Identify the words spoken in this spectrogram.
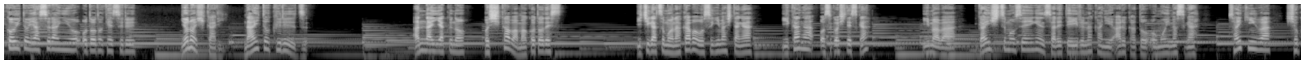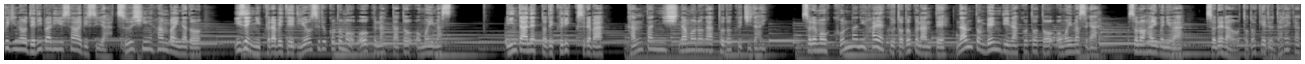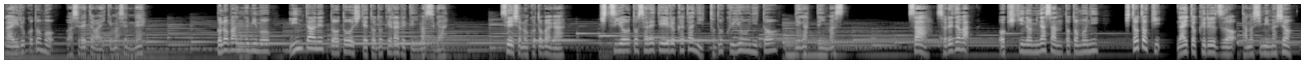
憩いと安らぎをお届けする夜の光ナイトクルーズ。案内役の星川誠です。1月も半ばを過ぎましたがいかがお過ごしですか？今は外出も制限されている中にあるかと思いますが最近は食事のデリバリーサービスや通信販売など以前に比べて利用することも多くなったと思います。インターネットでクリックすれば簡単に品物が届く時代。それもこんなに早く届くなんてなんと便利なことと思いますがその背後にはそれらを届ける誰かがいることも忘れてはいけませんね。この番組もインターネットを通して届けられていますが聖書の言葉が必要とされている方に届くようにと願っています。さあそれではお聞きの皆さんと共にひとときナイトクルーズを楽しみましょう。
